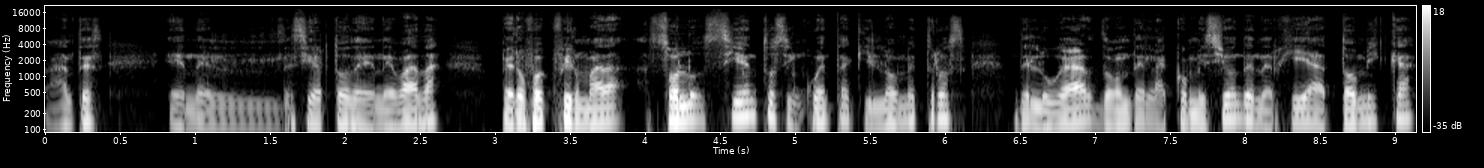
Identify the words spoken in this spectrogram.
antes, en el desierto de Nevada, pero fue filmada a solo 150 kilómetros del lugar donde la Comisión de Energía Atómica,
